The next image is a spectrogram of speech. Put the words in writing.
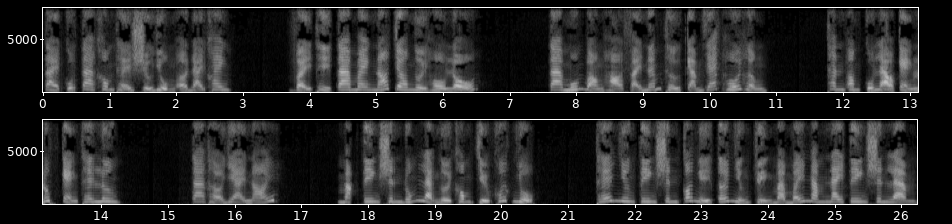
Tài của ta không thể sử dụng ở Đại Khang. Vậy thì ta mang nó cho người hồ lỗ. Ta muốn bọn họ phải nếm thử cảm giác hối hận. Thanh âm của lão càng lúc càng thê lương. Ta thở dài nói. Mặt tiên sinh đúng là người không chịu khuất nhục. Thế nhưng tiên sinh có nghĩ tới những chuyện mà mấy năm nay tiên sinh làm.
